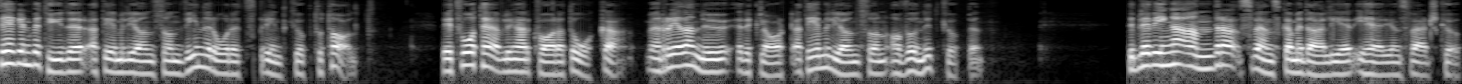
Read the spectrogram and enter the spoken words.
Segern betyder att Emil Jönsson vinner årets sprintcup totalt. Det är två tävlingar kvar att åka, men redan nu är det klart att Emil Jönsson har vunnit kuppen. Det blev inga andra svenska medaljer i helgens världscup.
